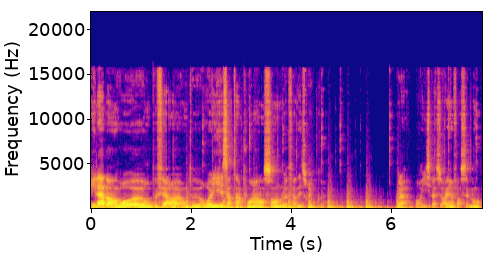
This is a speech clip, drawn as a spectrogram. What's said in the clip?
Et là, bah, en gros, euh, on peut faire, euh, on peut relier certains points ensemble, faire des trucs. Voilà. Il se passe rien forcément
